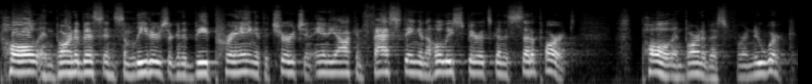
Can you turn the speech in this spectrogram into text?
Paul and Barnabas and some leaders are going to be praying at the church in Antioch and fasting, and the Holy Spirit's going to set apart Paul and Barnabas for a new work.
